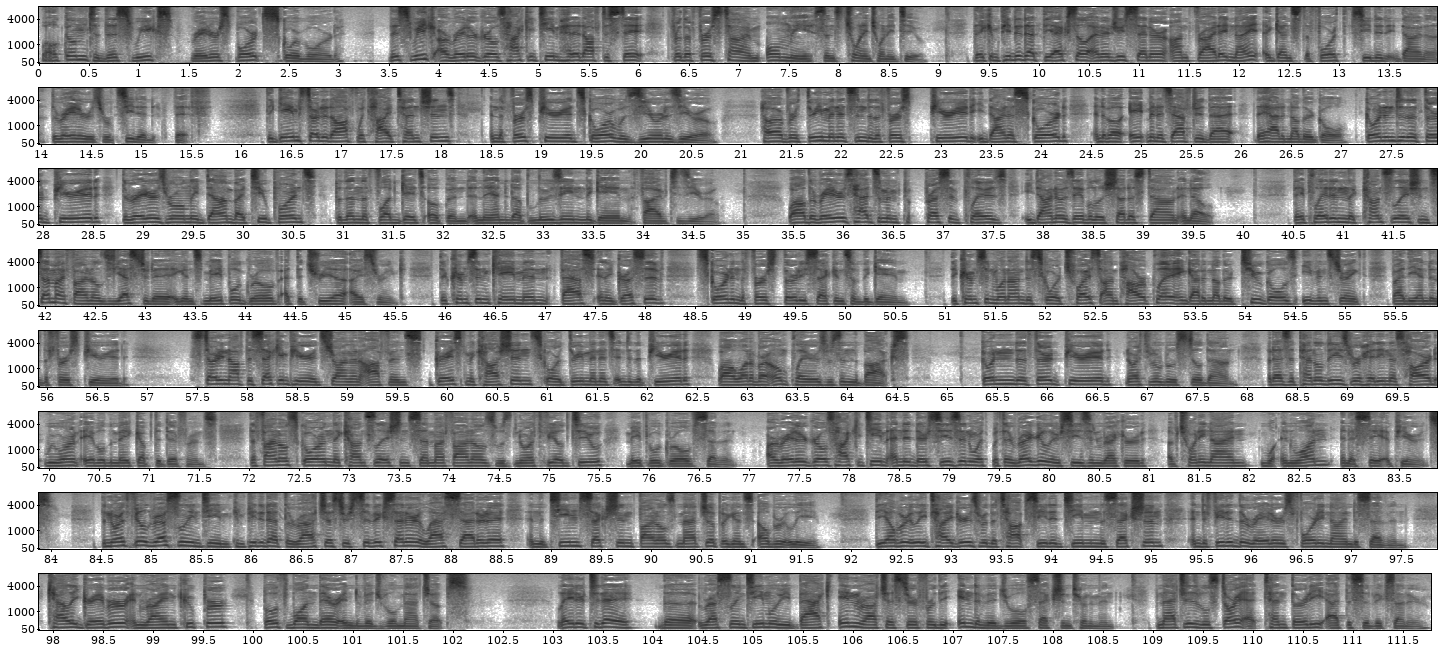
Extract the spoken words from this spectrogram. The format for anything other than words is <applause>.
Welcome to this week's Raider Sports Scoreboard. This week, our Raider girls hockey team headed off to state for the first time only since 2022. They competed at the Xcel Energy Center on Friday night against the fourth seeded Edina. The Raiders were seeded fifth. The game started off with high tensions, and the first period score was 0 to 0. However, three minutes into the first period, Edina scored, and about eight minutes after that, they had another goal. Going into the third period, the Raiders were only down by two points, but then the floodgates opened, and they ended up losing the game 5 to 0. While the Raiders had some impressive plays, Edina was able to shut us down and out. They played in the consolation semifinals yesterday against Maple Grove at the Tria Ice Rink. The Crimson came in fast and aggressive, scoring in the first 30 seconds of the game. The Crimson went on to score twice on power play and got another two goals even strength by the end of the first period. Starting off the second period strong on offense, Grace McCaution scored three minutes into the period while one of our own players was in the box. Going into the third period, Northfield was still down. But as the penalties were hitting us hard, we weren't able to make up the difference. The final score in the consolation semifinals was Northfield 2, Maple Grove 7. Our Raider girls hockey team ended their season with, with a regular season record of 29 and 1 and a state appearance. The Northfield wrestling team competed at the Rochester Civic Center last Saturday in the team section finals matchup against Albert Lea. The Albert Lea Tigers were the top seeded team in the section and defeated the Raiders 49 to 7. Callie Graber and Ryan Cooper both won their individual matchups. Later today, the wrestling team will be back in Rochester for the individual section tournament. The matches will start at 10:30 at the Civic Center.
